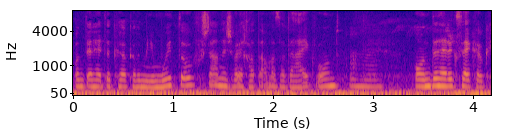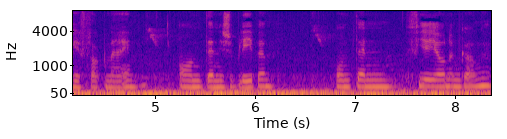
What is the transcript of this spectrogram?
Und dann hat er gehört, wie meine Mutter aufgestanden ist, weil ich damals noch daheim gewohnt. Mhm. Und dann hat er gesagt, okay, fuck nein. Und dann ist er geblieben. Und dann vier Jahre im Gange.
